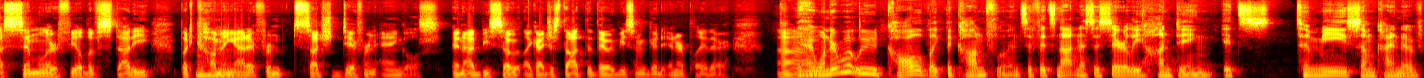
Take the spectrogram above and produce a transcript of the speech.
a similar field of study but coming at it from such different angles. And i'd be so like i just thought that there would be some good interplay there um, yeah, I wonder what we would call like the confluence. If it's not necessarily hunting, it's to me some kind of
